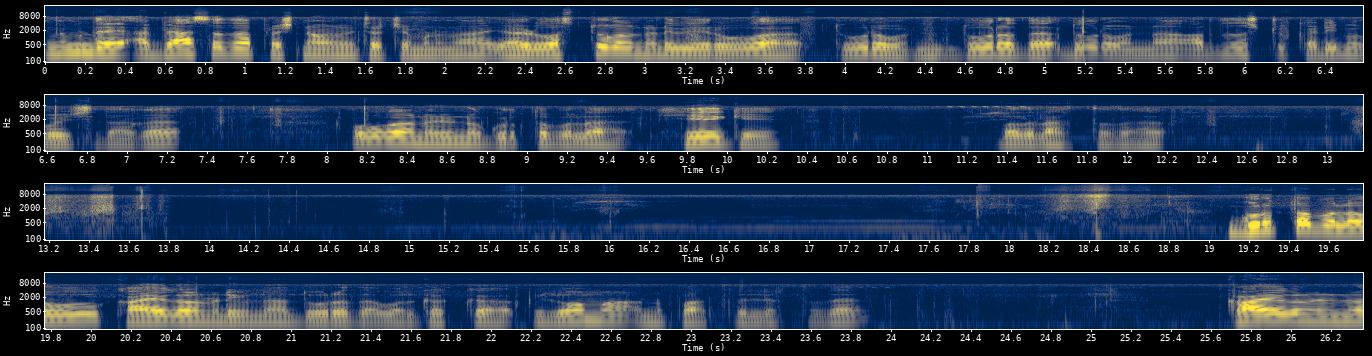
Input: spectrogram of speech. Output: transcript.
ಇನ್ನು ಮುಂದೆ ಅಭ್ಯಾಸದ ಪ್ರಶ್ನೆಯನ್ನು ಚರ್ಚೆ ಮಾಡೋಣ. ಎರಡು ವಸ್ತುಗಳ ನಡುವೆ ಇರುವ ದೂರವನ್ನು, ದೂರದ, ದೂರವನ್ನು ಅರ್ಧದಷ್ಟು ಕಡಿಮೆಗೊಳಿಸಿದಾಗ ಅವುಗಳ ನಡುವಿನ ಗುರುತ ಬಲ ಹೇಗೆ ಬದಲಾಗ್ತದೆ? ಗುರುತ್ವ ಬಲವು ಕಾಯಗಳ ನಡುವಿನ ದೂರದ ವರ್ಗಕ್ಕೆ ವಿಲೋಮ ಅನುಪಾತದಲ್ಲಿರ್ತದೆ. ಕಾಯಗಳ ನಡುವಿನ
